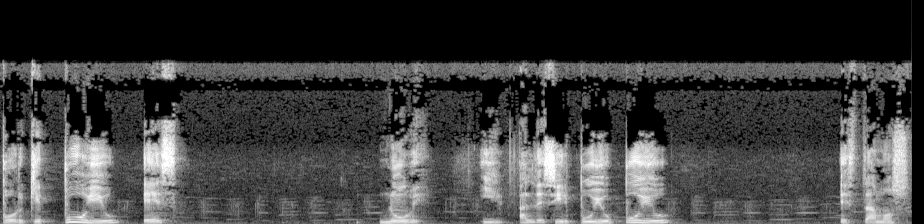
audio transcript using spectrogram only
Porque puyu es nube. Y al decir puyu puyu, estamos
